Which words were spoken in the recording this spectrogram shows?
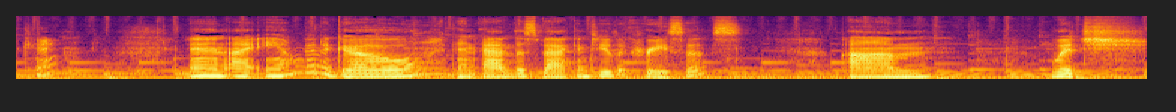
Okay. And I am gonna go and add this back into the creases, um, which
